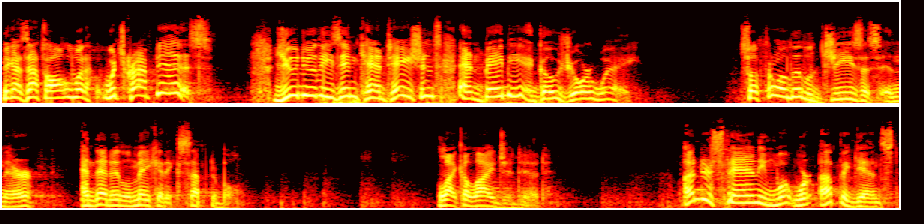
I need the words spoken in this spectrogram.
Because that's all what witchcraft is. You do these incantations, and baby, it goes your way. So throw a little Jesus in there, and then it'll make it acceptable. Like Elijah did. Understanding what we're up against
